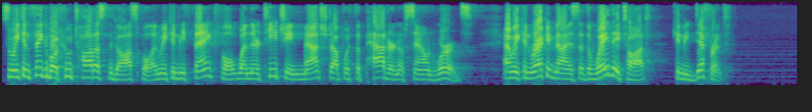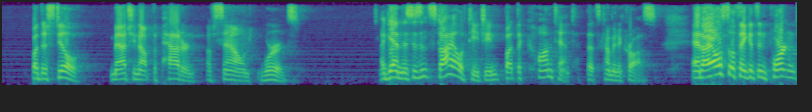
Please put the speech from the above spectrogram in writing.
So we can think about who taught us the gospel, and we can be thankful when their teaching matched up with the pattern of sound words. And we can recognize that the way they taught can be different, but they're still matching up the pattern of sound words. Again, this isn't style of teaching, but the content that's coming across. And I also think it's important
